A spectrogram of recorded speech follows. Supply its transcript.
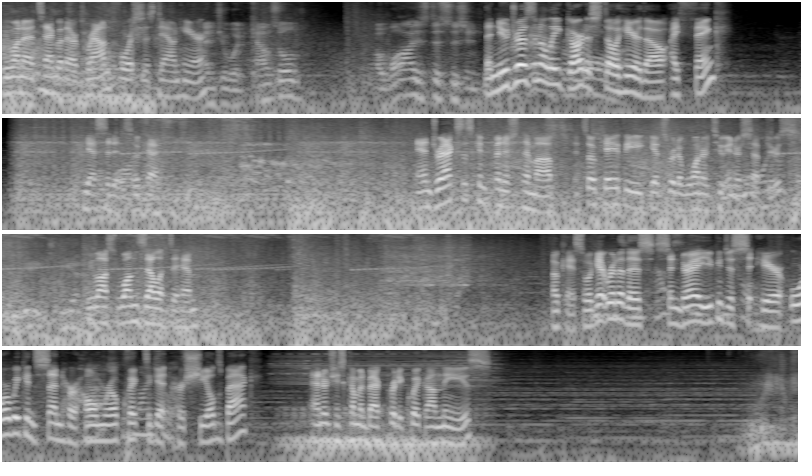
We want to attack with our ground forces down here. And you would counsel a wise decision. The New Dresden Elite Guard is still here, though, I think. Yes, it is. Okay. Andraxis can finish him up. It's okay if he gets rid of one or two interceptors. We lost one zealot to him. Okay, so we'll get rid of this. Syndrea, you can just sit here, or we can send her home real quick to get her shields back. Energy's coming back pretty quick on these.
